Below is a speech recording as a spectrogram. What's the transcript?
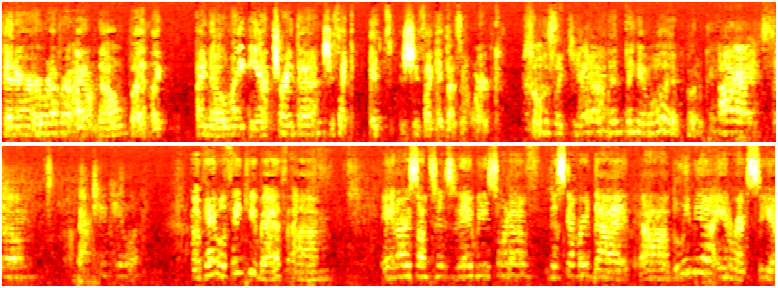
thinner or whatever. I don't know, but like I know my aunt tried that and she's like, it's. She's like, it doesn't work. I was like, yeah, I didn't think it would, but okay. Alright, so back to you, Kayla. Okay, well, thank you, Beth. Um, in our substance today, we sort of discovered that uh, bulimia, anorexia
